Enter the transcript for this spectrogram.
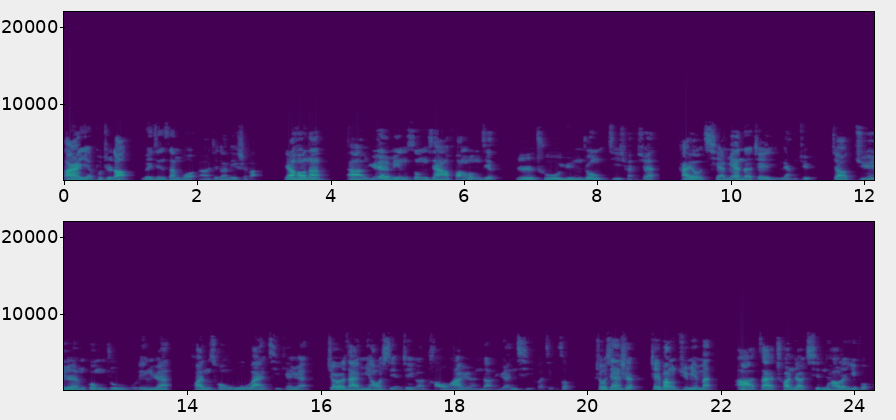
当然也不知道魏晋三国啊这段历史了。然后呢，啊，月明松下房龙镜。日出云中鸡犬喧，还有前面的这两句叫居人共住武陵源，还从雾外起田园，就是在描写这个桃花源的缘起和景色。首先是这帮居民们啊，在穿着秦朝的衣服，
